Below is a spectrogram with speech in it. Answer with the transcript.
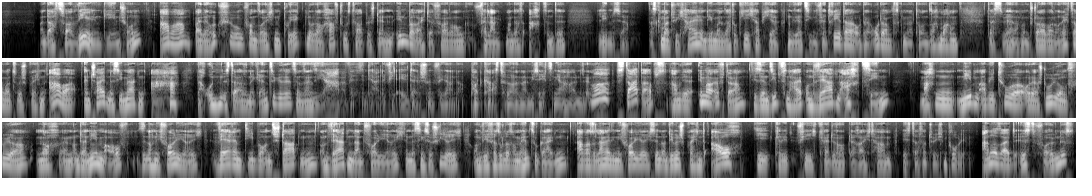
Man darf zwar wählen gehen schon, aber bei der Rückführung von solchen Projekten oder auch Haftungstatbeständen im Bereich der Förderung verlangt man das 18. Lebensjahr. Das kann man natürlich heilen, indem man sagt, okay, ich habe hier einen gesetzlichen Vertreter oder oder, was kann man da tausend Sachen machen. Das wäre auch mit dem Steuerberater und Rechtsanwalt zu besprechen. Aber entscheidend ist, Sie merken, aha, nach unten ist da also eine Grenze gesetzt. Dann sagen Sie, ja, aber wir sind ja alle viel älter, schon wieder Podcast-Hörer, nicht 16 Jahre alt. Oh, Startups haben wir immer öfter, die sind 17,5 und werden 18 machen neben Abitur oder Studium früher noch ein Unternehmen auf, sind noch nicht volljährig, während die bei uns starten und werden dann volljährig, dann ist es nicht so schwierig und wir versuchen das auch mal hinzuguiden. Aber solange die nicht volljährig sind und dementsprechend auch die Kreditfähigkeit überhaupt erreicht haben, ist das natürlich ein Problem. Andere Seite ist folgendes.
